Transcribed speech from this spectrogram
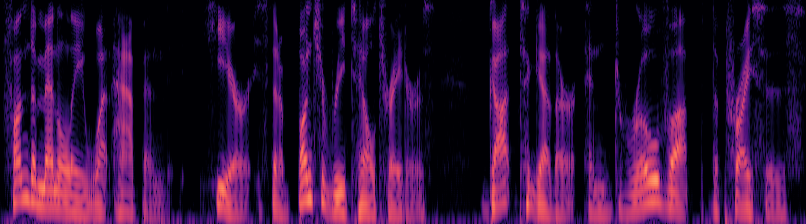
fundamentally, what happened here is that a bunch of retail traders got together and drove up the prices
